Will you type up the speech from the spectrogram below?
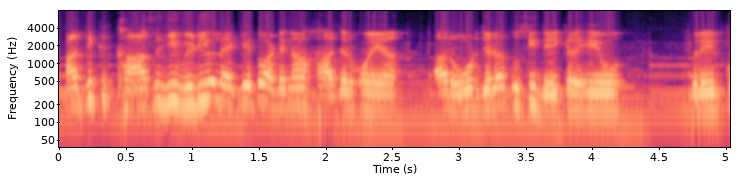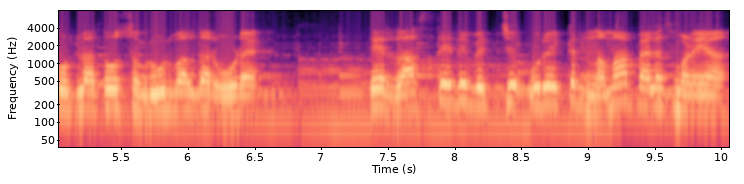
ਅੱਜ ਇੱਕ ਖਾਸ ਜੀ ਵੀਡੀਓ ਲੈ ਕੇ ਤੁਹਾਡੇ ਨਾਲ ਹਾਜ਼ਰ ਹੋਏ ਆ ਆ ਰੋਡ ਜਿਹੜਾ ਤੁਸੀਂ ਦੇਖ ਰਹੇ ਹੋ ਮਲੇਰਕੋਟਲਾ ਤੋਂ ਸੰਗਰੂਰ ਵੱਲ ਦਾ ਰੋਡ ਹੈ। ਤੇ ਰਸਤੇ ਦੇ ਵਿੱਚ ਉਰੇ ਇੱਕ ਨਵਾਂ ਪੈਲਸ ਬਣਿਆ,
